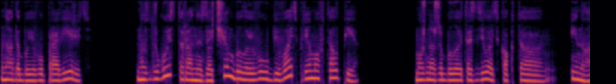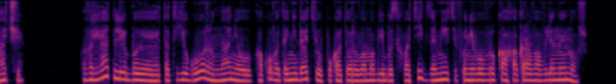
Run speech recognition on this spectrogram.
Надо бы его проверить. Но, с другой стороны, зачем было его убивать прямо в толпе? Можно же было это сделать как-то иначе. Вряд ли бы этот Егор нанял какого-то недотепу, которого могли бы схватить, заметив у него в руках окровавленный нож.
